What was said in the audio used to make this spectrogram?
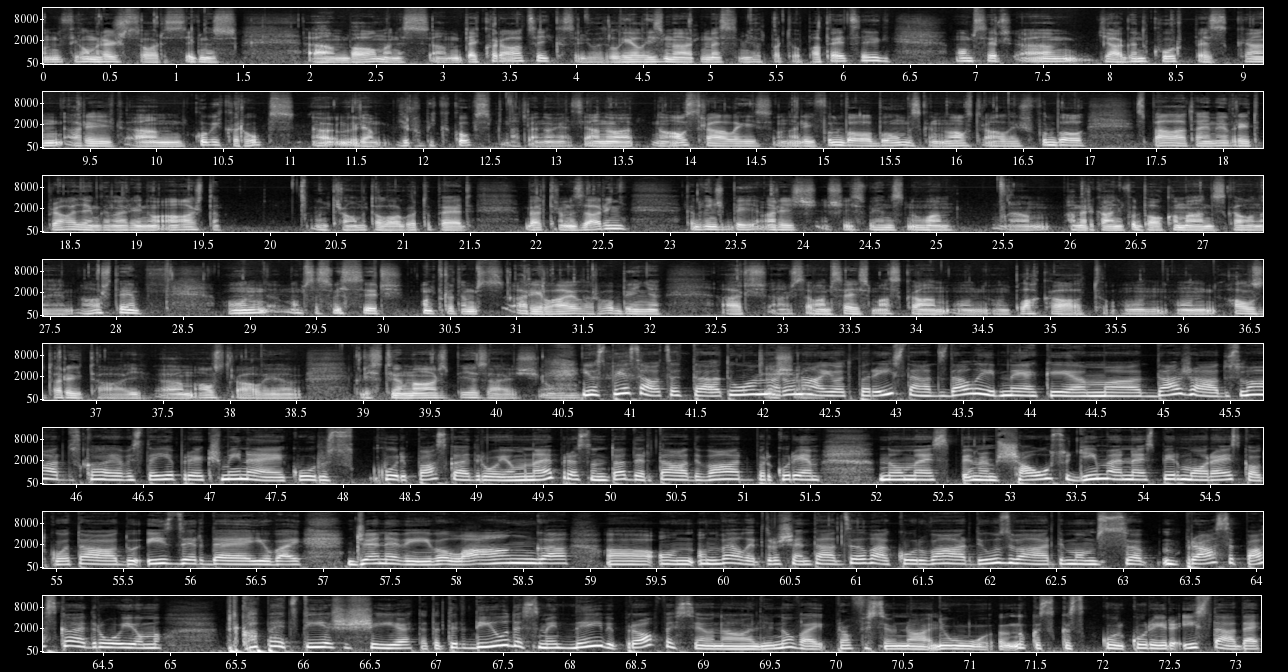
un filmu režisores Ignas um, Baumanes um, dekorācija, kas ir ļoti liela izmēra, un mēs esam ļoti par to pateicīgi. Mums ir um, jā, gan kurpes, gan arī um, kubika rups, uh, jā, rubika kups, atvainojies, jā, no, no Austrālijas, un arī futbola bumbas, gan no austrāliešu futbola spēlētājiem, Evrītu brāļiem, gan arī no ārsta un traumatologa ortopēda Bertrama Zariņa, kad viņš bija arī šīs vienas no um, amerikāņu futbola komandas galvenajiem ārstiem. Un mums tas viss ir, un, protams, arī Laila Robiņa ar, ar savām sejas maskām un, un plakātu un, un alus darītāji um, Austrālijā, Kristina Māris Biezaiši. Un, Jūs piesaucat uh, to, runājot par izstādes dalībniekiem, uh, dažādus vārdus, kā jau es te iepriekš minēju, kurus, kuri paskaidrojumu neprasa, un tad ir tādi vārdi, par kuriem, nu, mēs, piemēram, šausu ģimenēs pirmo reizi kaut ko tādu izdzirdēju, vai Dženevīva Langa, Rīgā, un, un vēl ir droši vien tādi cilvēki, kuru vārdi, uzvārdi mums prasa paskaidrojumu, bet kāpēc tieši šie? Tad, tad ir 22 profesionāļi, nu vai profesionāļu, nu, kas, kas, kur, kur ir izstādē,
